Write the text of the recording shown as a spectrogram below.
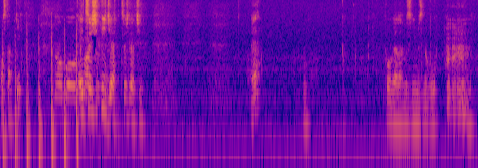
Ostatni? No bo... Ej, coś czwarty- idzie, coś leci. E? Pogadam z nim znowu.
